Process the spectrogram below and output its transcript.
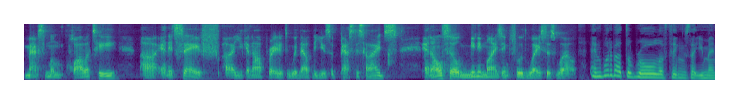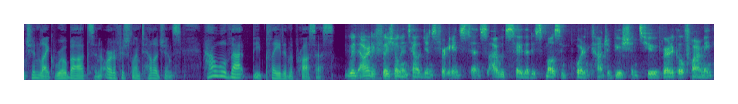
maximum quality, uh, and it's safe. Uh, you can operate it without the use of pesticides and also minimizing food waste as well. And what about the role of things that you mentioned, like robots and artificial intelligence? How will that be played in the process? With artificial intelligence, for instance, I would say that its most important contribution to vertical farming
